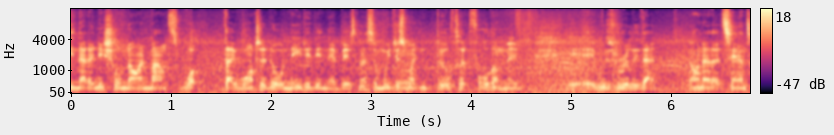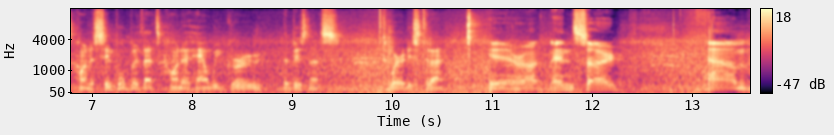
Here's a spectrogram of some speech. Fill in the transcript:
in that initial nine months what they wanted or needed in their business, and we just went and built it for them. It, it was really that. I know that sounds kind of simple, but that's kind of how we grew the business to where it is today. Yeah, right. And so, um,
